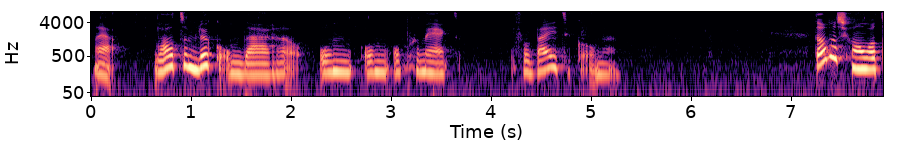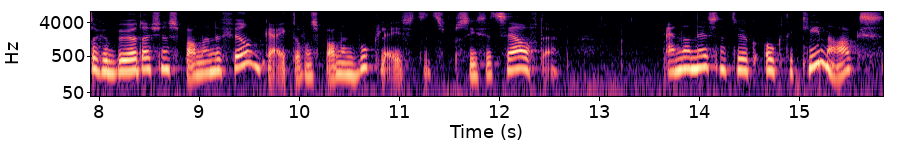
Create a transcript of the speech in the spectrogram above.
nou ja, zal het hem lukken om daar uh, on, onopgemerkt voorbij te komen. Dat is gewoon wat er gebeurt als je een spannende film kijkt of een spannend boek leest. Het is precies hetzelfde. En dan is natuurlijk ook de climax,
